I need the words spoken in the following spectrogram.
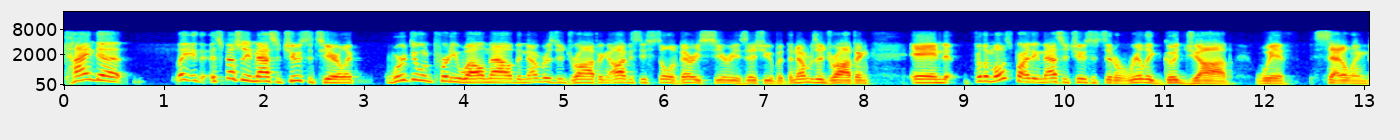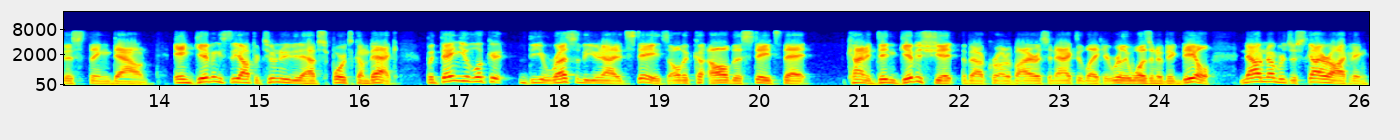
kind of like especially in Massachusetts here like we're doing pretty well now. The numbers are dropping. Obviously still a very serious issue, but the numbers are dropping and for the most part I think Massachusetts did a really good job with settling this thing down and giving us the opportunity to have sports come back. But then you look at the rest of the United States, all the all the states that kind of didn't give a shit about coronavirus and acted like it really wasn't a big deal. Now numbers are skyrocketing.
